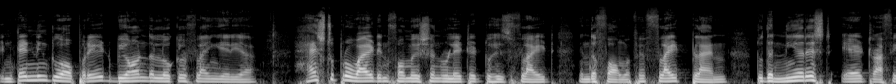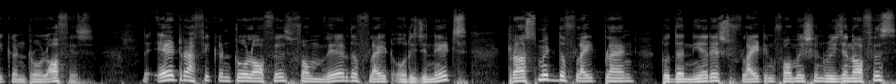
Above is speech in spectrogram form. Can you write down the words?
intending to operate beyond the local flying area has to provide information related to his flight in the form of a flight plan to the nearest air traffic control office. The air traffic control office from where the flight originates transmit the flight plan to the nearest flight information region office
